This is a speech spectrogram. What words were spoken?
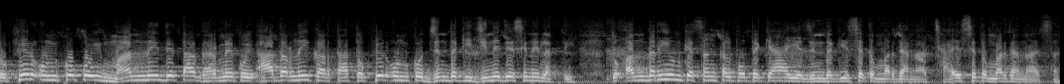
तो फिर उनको कोई मान नहीं देता, घर में कोई आदर नहीं करता तो फिर उनको ज़िंदगी जीने जैसी नहीं लगती। तो अंदर ही उनके संकल्प होते, क्या है ये ज़िंदगी से तो मर जाना अच्छा इससे तो मर जाना अच्छा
